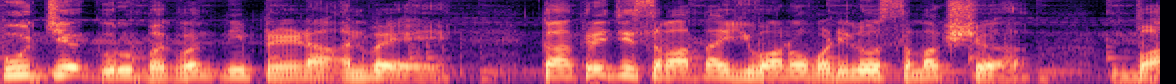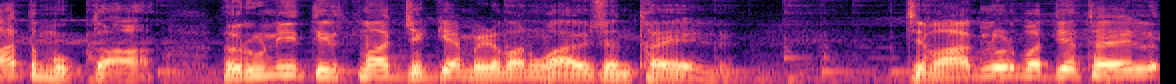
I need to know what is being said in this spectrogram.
પૂજ્ય ગુરુ ભગવંતની પ્રેરણા અન્વયે કાંકરેજી સમાજના યુવાનો વડીલો સમક્ષ વાત મૂકતા રૂની તીર્થમાં જગ્યા મેળવવાનું આયોજન થયેલ, જેમાં આગલોડ મધ્ય થયેલ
